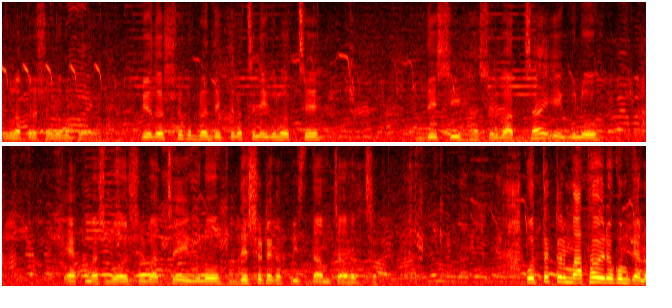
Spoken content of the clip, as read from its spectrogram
এগুলো আপনারা সংগ্রহ করতে পারেন প্রিয় দর্শক, আপনারা দেখতে পাচ্ছেন এগুলো হচ্ছে দেশি হাঁসের বাচ্চা। এগুলো এক মাস বয়সের বাচ্চা এগুলো দেড়শো টাকা পিস দাম চা হচ্ছে। প্রত্যেকটার মাথা এরকম কেন?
